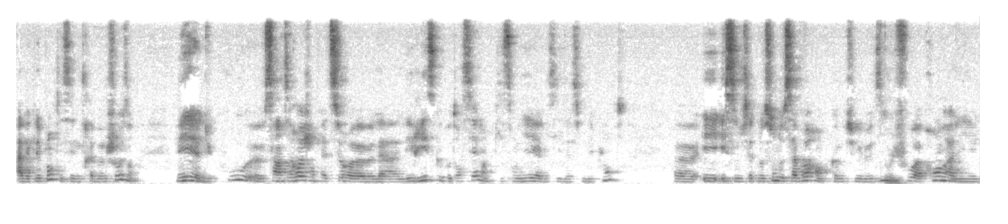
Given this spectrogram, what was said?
avec les plantes, et c'est une très bonne chose. Mais euh, du coup, euh, ça interroge en fait sur euh, la- les risques potentiels hein, qui sont liés à l'utilisation des plantes. Euh, et et c'est cette notion de savoir, hein, comme tu le dis, Oui. il faut apprendre à, les,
